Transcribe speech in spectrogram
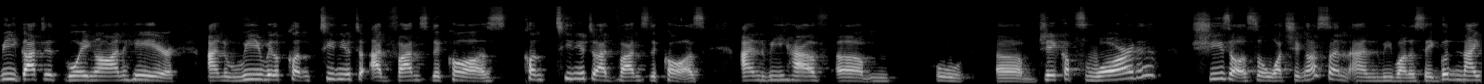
we got it going on here and we will continue to advance the cause continue to advance the cause and we have um who uh, jacobs ward she's also watching us and and we want to say good night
